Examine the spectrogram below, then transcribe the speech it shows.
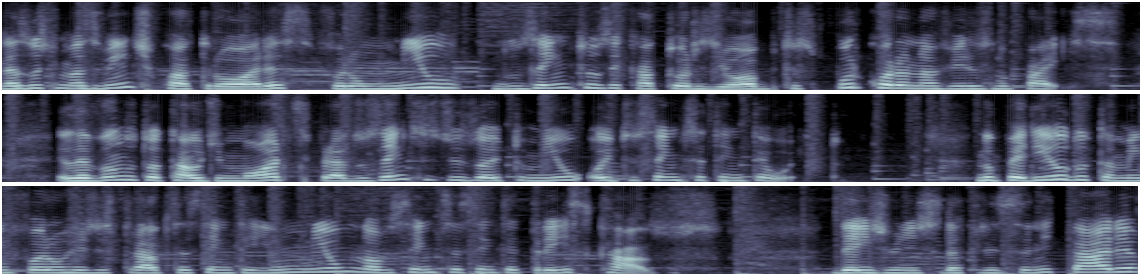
Nas últimas 24 horas, foram 1.214 óbitos por coronavírus no país, elevando o total de mortes para 218.878. No período, também foram registrados 61.963 casos. Desde o início da crise sanitária,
